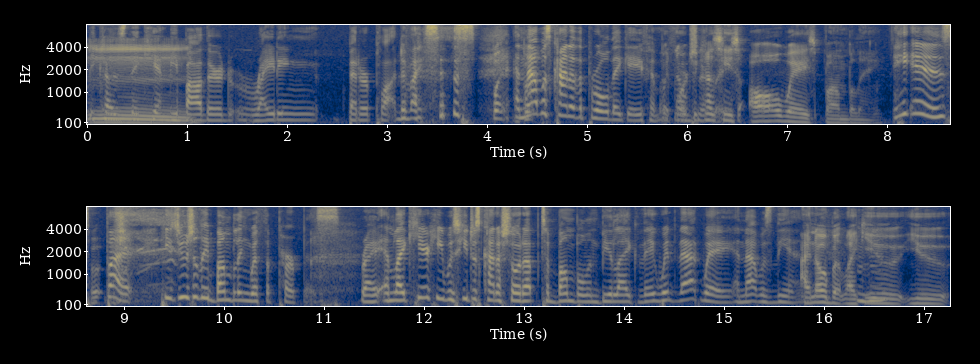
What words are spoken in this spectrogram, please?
because they can't be Mm. bothered writing better plot devices. But- and but- that was kind of the parole they gave him. But no, because he's always bumbling. He is, but he's usually bumbling with a purpose, right? And like here, he was he just kind of showed up to bumble and be like, "They went that way," and that was the end. I know, but like you Mm-hmm. you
